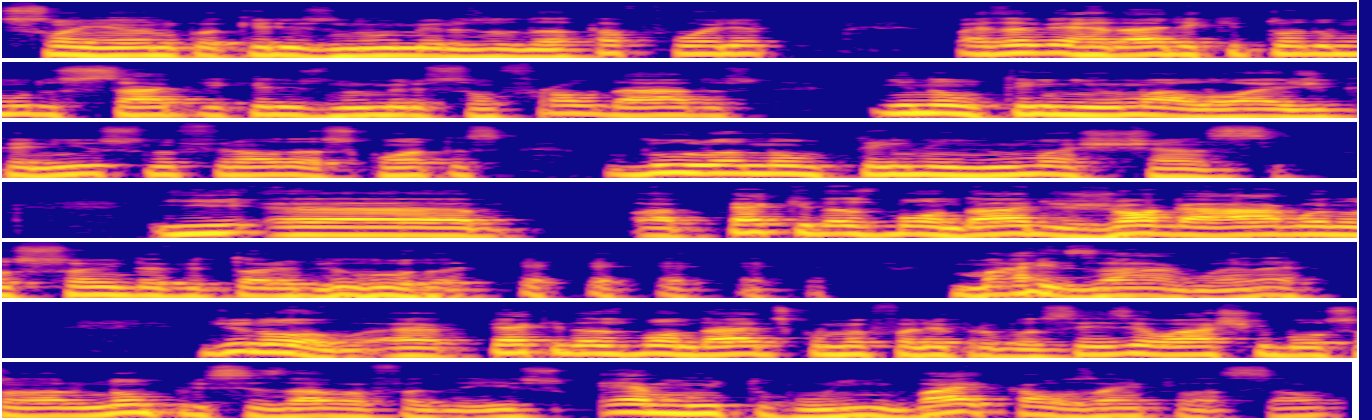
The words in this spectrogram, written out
sonhando com aqueles números do Datafolha. Mas a verdade é que todo mundo sabe que aqueles números são fraudados e não tem nenhuma lógica nisso. No final das contas, Lula não tem nenhuma chance. E uh, a PEC das bondades joga água no sonho da vitória de Lula. Mais água, né? De novo, a PEC das bondades, como eu falei para vocês, eu acho que Bolsonaro não precisava fazer isso. É muito ruim, vai causar inflação.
